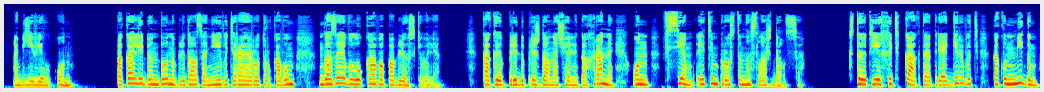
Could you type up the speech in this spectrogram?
— объявил он. Пока Ли Бёндо наблюдал за ней, вытирая рот рукавом, глаза его лукаво поблескивали. Как и предупреждал начальник охраны, он всем этим просто наслаждался. Стоит ей хоть как-то отреагировать, как он мигом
